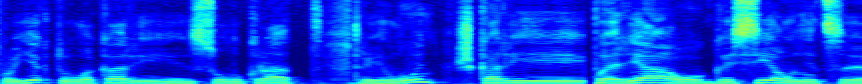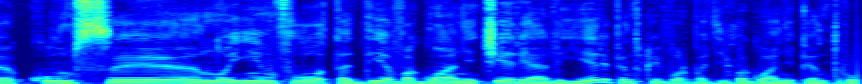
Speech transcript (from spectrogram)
proiectul la care s-a lucrat trei luni și care părea o găselniță cum să înnoim flota de vagoane cerealiere, pentru că e vorba de vagoane pentru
